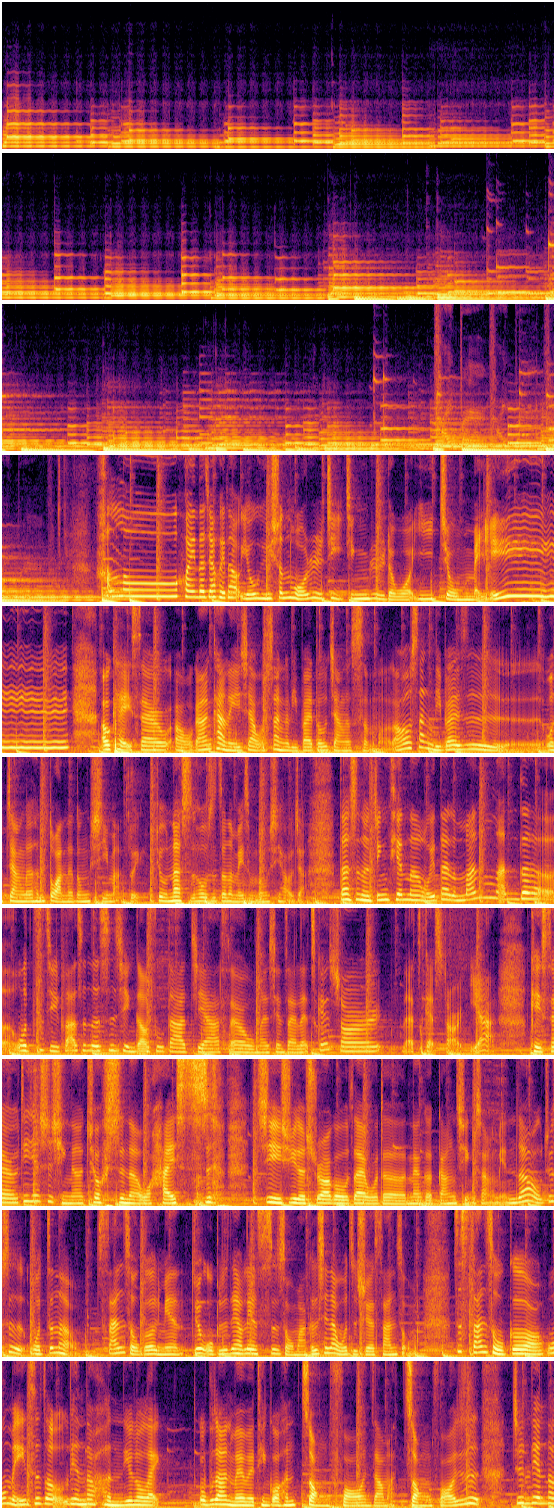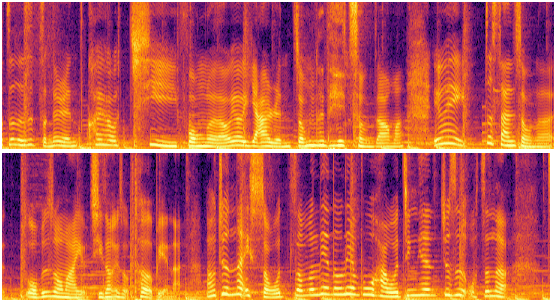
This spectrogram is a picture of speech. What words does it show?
Hello，欢迎大家回到《鱿鱼生活日记》。今日的我依旧美丽。OK，so，哦，我刚刚看了一下，我上个礼拜都讲了什么。然后上个礼拜是我讲了很短的东西嘛，对，就那时候是真的没什么东西好讲。但是呢，今天呢，我又带了满满的我自己发生的事情告诉大家。So，我们现在 Let's get started。Let's get started. Yeah. Okay. So 第一件事情呢，就是呢，我还是继续的 struggle 在我的那个钢琴上面。你知道，就是我真的三首歌里面，就我不是要练四首嘛？可是现在我只学了三首嘛。这三首歌哦，我每一次都练到很，you know like。我不知道你们有没有听过很肿佛，你知道吗？肿佛就是就练到真的是整个人快要气疯了，然后要压人中的那种，你知道吗？因为这三首呢，我不是说嘛，有其中一首特别难，然后就那一首我怎么练都练不好。我今天就是我真的。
